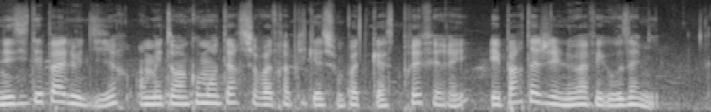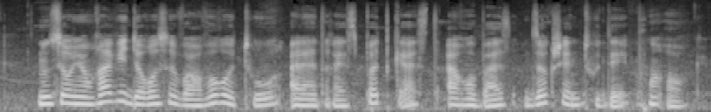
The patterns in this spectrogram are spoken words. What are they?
n'hésitez pas à le dire en mettant un commentaire sur votre application podcast préférée et partagez-le avec vos amis. Nous serions ravis de recevoir vos retours à l'adresse podcast.dzogchentoday.org.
